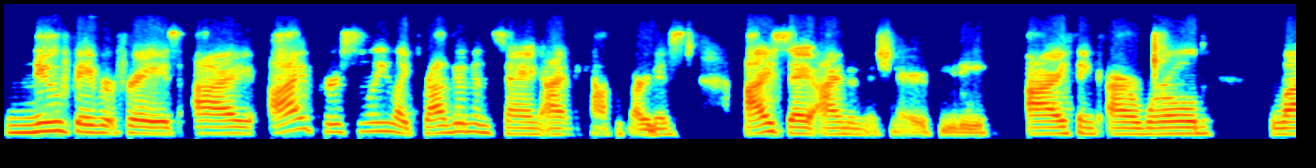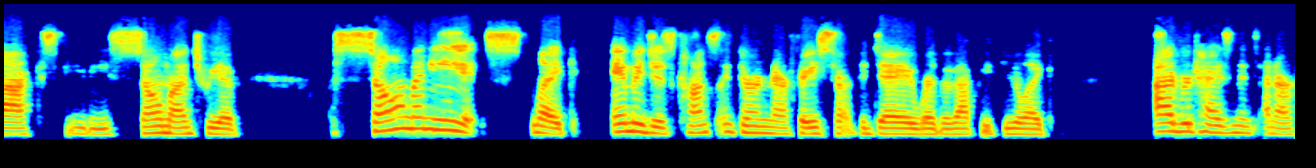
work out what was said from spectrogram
New favorite phrase. I, I personally like, rather than saying I'm a Catholic artist, I say I'm a missionary of beauty. I think our world lacks beauty so much. We have so many like images constantly thrown in our face throughout the day, whether that be through like advertisements and our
